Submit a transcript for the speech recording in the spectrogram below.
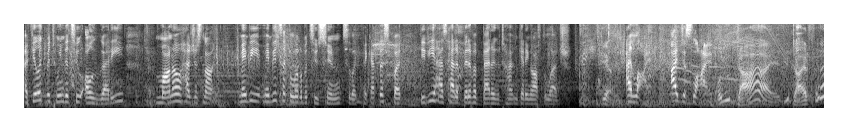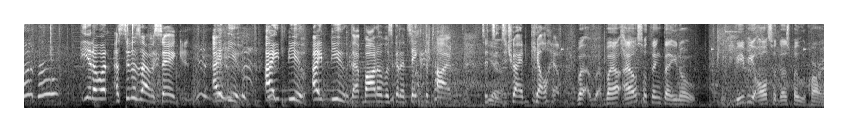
I feel like between the two already, Mono has just not. Maybe maybe it's like a little bit too soon to like pick at this, but Vivi has had a bit of a better time getting off the ledge. Yeah. I lied. I just lied. Oh, you died. You died for that, bro. You know what? As soon as I was saying it, I knew, I knew, I knew that Mono was gonna take the time to, Yeah. to, to try and kill him. But but- I also think that you know, Vivi also does play Lucario,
